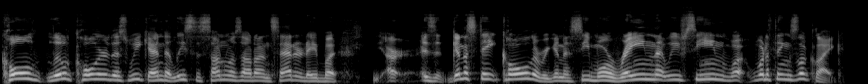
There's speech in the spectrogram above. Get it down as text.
cold, little colder this weekend. At least the sun was out on Saturday. But are, is it going to stay cold? Are we going to see more rain that we've seen? What What do things look like?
